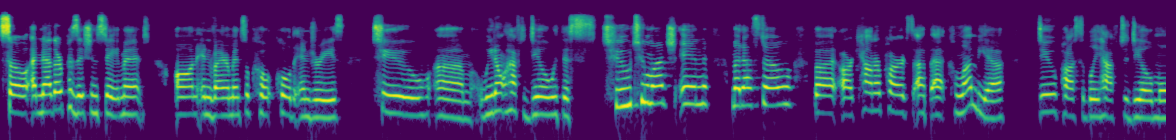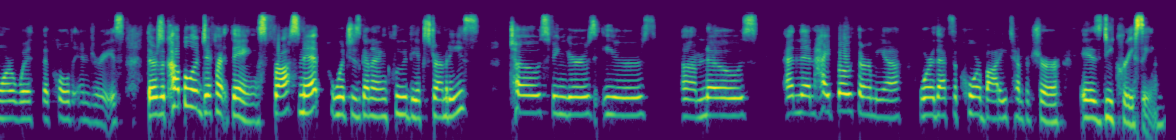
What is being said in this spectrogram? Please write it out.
so another position statement on environmental cold injuries to um, we don't have to deal with this too too much in Modesto, but our counterparts up at Columbia do possibly have to deal more with the cold injuries. There's a couple of different things. Frost nip, which is going to include the extremities, toes, fingers, ears, um, nose, and then hypothermia, where that's the core body temperature is decreasing.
